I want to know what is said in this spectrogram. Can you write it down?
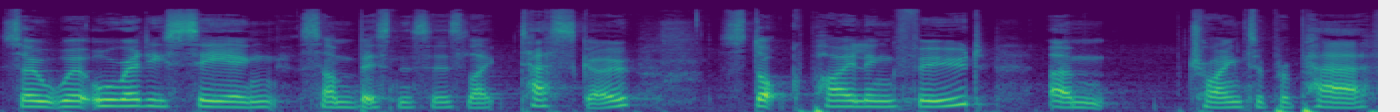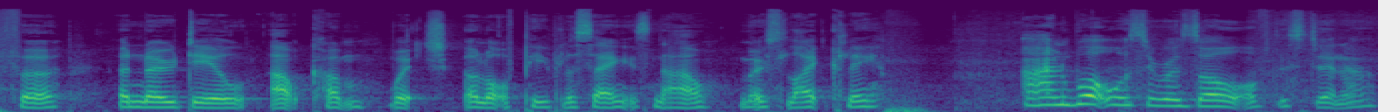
So we're already seeing some businesses like Tesco stockpiling food, um, trying to prepare for a no deal outcome, which a lot of people are saying is now most likely. And what was the result of this dinner?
